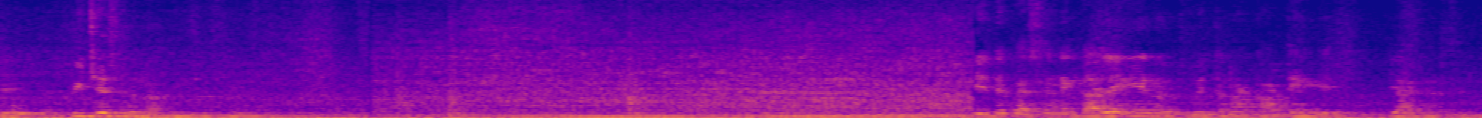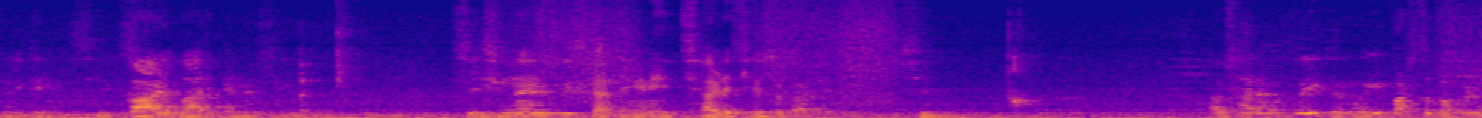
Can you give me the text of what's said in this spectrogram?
है। पीछे से ना पीछे से। सीधे पैसे निकालेंगे ना तो इतना काटेंगे क्या कर सकते लेकिन कार्ड बाहर करना चाहिए। सिक्सटी नाइन रुपीज़ काटेंगे नहीं साढ़े छः सौ काटेंगे। अब सारा मैं खुद करूँगा ये पर्स तो पकड़ो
